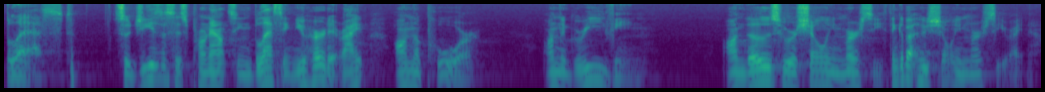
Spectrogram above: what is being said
blessed. So Jesus is pronouncing blessing. You heard it, right? On the poor, on the grieving, on those who are showing mercy. Think about who's showing mercy right now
